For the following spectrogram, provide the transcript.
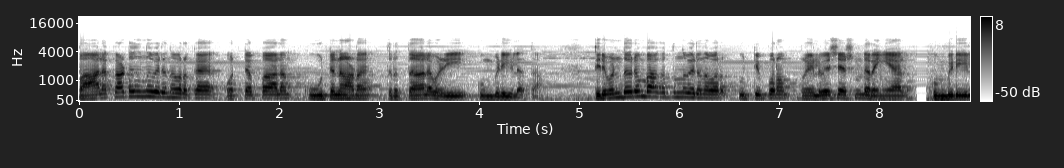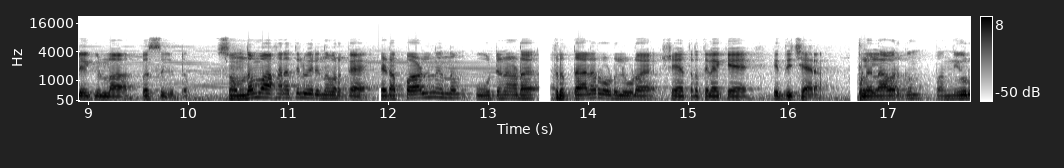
പാലക്കാട്ട് നിന്ന് വരുന്നവർക്ക് ഒറ്റപ്പാലം കൂറ്റനാട് തൃത്താല വഴി കുമ്പിടിയിലെത്താം. തിരുവനന്തപുരം ഭാഗത്തുനിന്ന് വരുന്നവർ കുറ്റിപ്പുറം റെയിൽവേ സ്റ്റേഷനിൽ ഇറങ്ങിയാൽ കുമ്പിടിയിലേക്കുള്ള ബസ് കിട്ടും. സ്വന്തം വാഹനത്തിൽ വരുന്നവർക്ക് എടപ്പാളിൽ നിന്നും കൂറ്റനാട് തൃത്താല റോഡിലൂടെ ക്ഷേത്രത്തിലേക്ക് എത്തിച്ചേരാം. അപ്പോൾ എല്ലാവർക്കും പന്നിയൂർ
